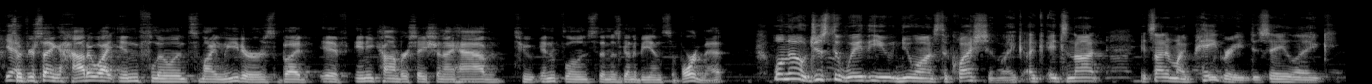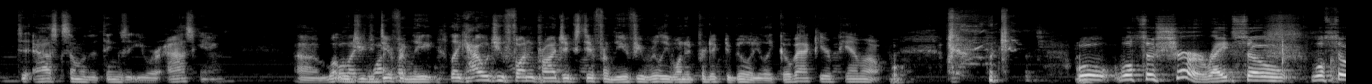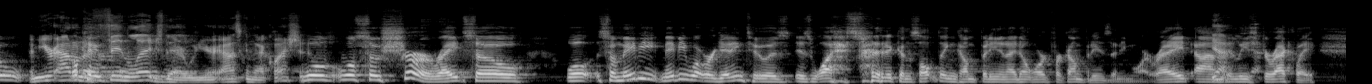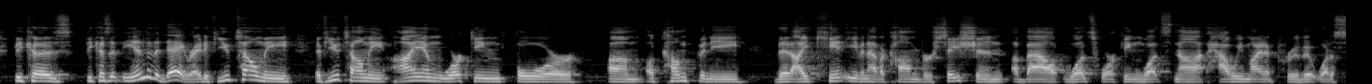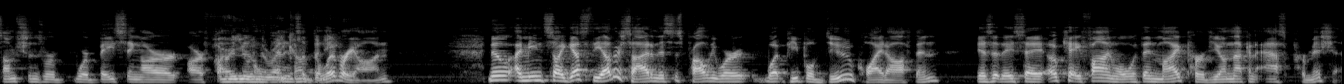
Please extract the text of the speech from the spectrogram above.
yeah. So if you're saying how do I influence my leaders, but if any conversation I have to influence them is going to be insubordinate, well, no, just the way that you nuance the question. Like, like it's not it's not in my pay grade to say like to ask some of the things that you were asking. Um, what well, would like, you do what, differently? Like, like, how would you fund projects differently if you really wanted predictability? Like, go back to your PMO. well, well, so sure, right? So, well, so I mean, you're out okay. on a thin ledge there when you're asking that question. Well, well, so sure, right? So, well, so maybe maybe what we're getting to is is why I started a consulting company and I don't work for companies anymore, right? Um, yeah, at least yeah. directly, because because at the end of the day, right? If you tell me if you tell me I am working for um, a company that I can't even have a conversation about what's working, what's not, how we might improve it, what assumptions we're, we're basing our, our fundamental tenets right of delivery on. No, I mean, so I guess the other side, and this is probably where what people do quite often, is that they say, okay, fine, well, within my purview, I'm not going to ask permission.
